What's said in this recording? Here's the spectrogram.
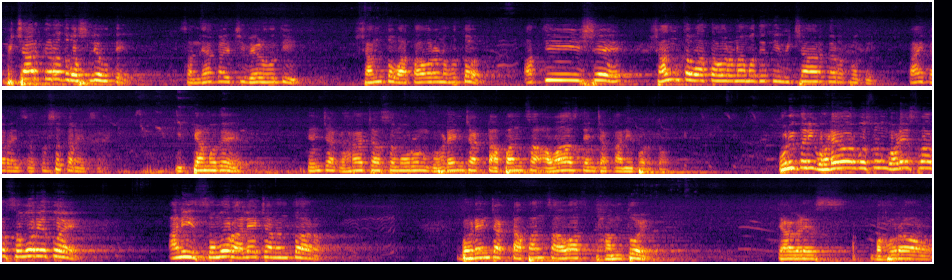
विचार करत बसले होते. संध्याकाळची वेळ होती. शांत वातावरण होतं. अतिशय शांत वातावरणामध्ये ते विचार करत होते. काय करायचं? कसं करायचं? इतक्यामध्ये त्यांच्या घराच्या समोरून घोड्यांच्या टापांचा आवाज त्यांच्या कानी पडतो. कुणीतरी घोड्यावर बसून घोडेस्वार समोर येतोय. आणि समोर आल्याच्यानंतर घोड्यांच्या टापांचा आवाज थांबतोय. त्यावेळेस भाऊराव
